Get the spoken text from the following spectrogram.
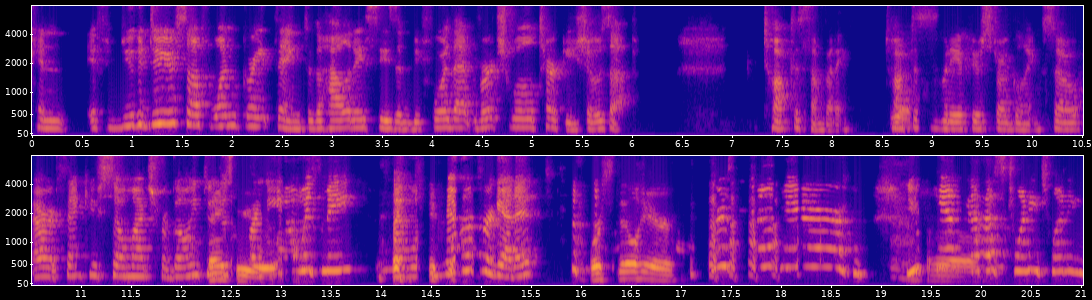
can if you could do yourself one great thing through the holiday season before that virtual turkey shows up, talk to somebody. Talk yes. to somebody if you're struggling. So, Eric, thank you so much for going through thank this tornado with me. I will never forget it. We're still here. We're still here. You can't uh, get us 2020.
